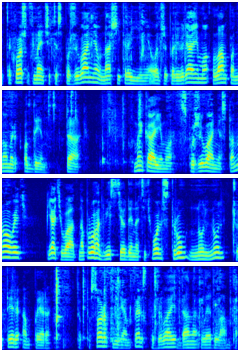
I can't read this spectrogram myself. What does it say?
і також зменшити споживання в нашій країні. Отже, перевіряємо лампа номер 1 Так. Вмикаємо споживання становить 5 Вт. Напруга 211 вольт, струм 0,04 ампера. Тобто 40 мА споживає дана LED-лампа.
